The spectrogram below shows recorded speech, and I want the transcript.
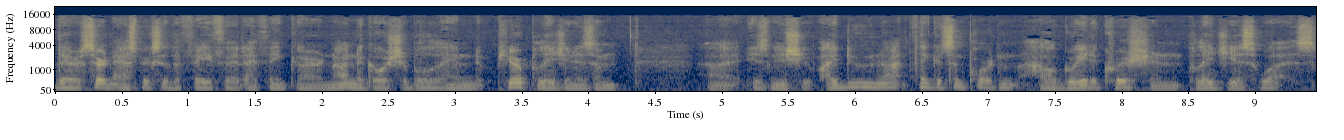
there are certain aspects of the faith that I think are non-negotiable, and pure Pelagianism uh, is an issue. I do not think it's important how great a Christian Pelagius was.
